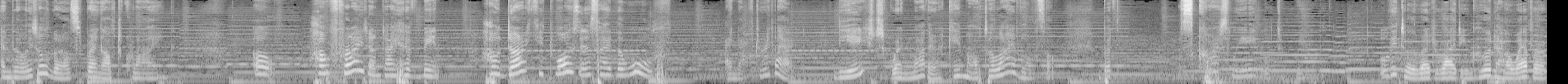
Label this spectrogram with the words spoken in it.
and the little girl sprang out crying. Oh, how frightened I have been! How dark it was inside the wolf! And after that, the aged grandmother came out alive also, but scarcely able to breathe. Little Red Riding Hood, however,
